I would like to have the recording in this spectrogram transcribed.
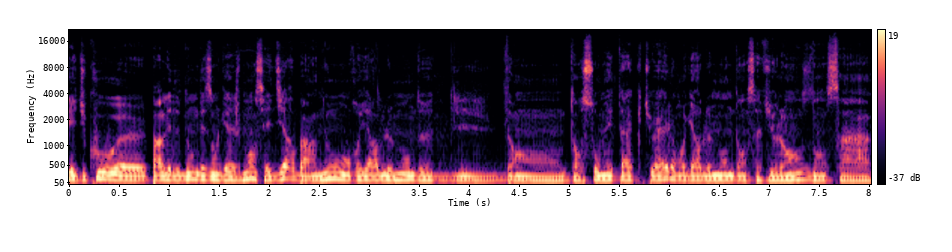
Et du coup, euh, parler de non-désengagement, c'est dire, ben, nous, on regarde le monde dans, dans, son état actuel, on regarde le monde dans sa violence, dans sa,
